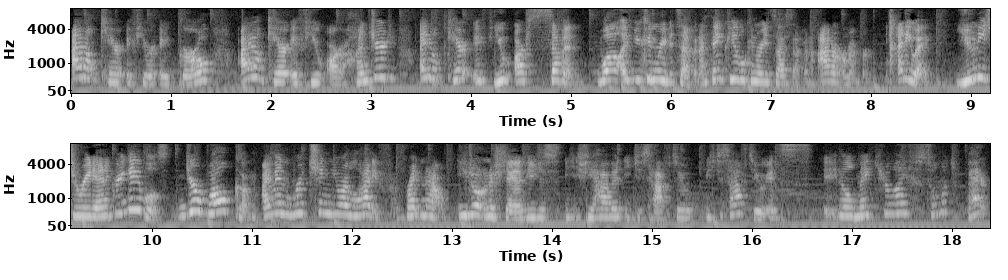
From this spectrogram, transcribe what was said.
I don't care if you're a girl, I don't care if you are 100, I don't care if you are 7. Well, if you can read at 7. I think people can read size 7. I don't remember. Anyway, you need to read Anne of Green Gables. You're welcome. I'm enriching your life right now. You don't understand. You just, if you haven't, you just have to. You just have to. It's, it'll make your life so much better.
